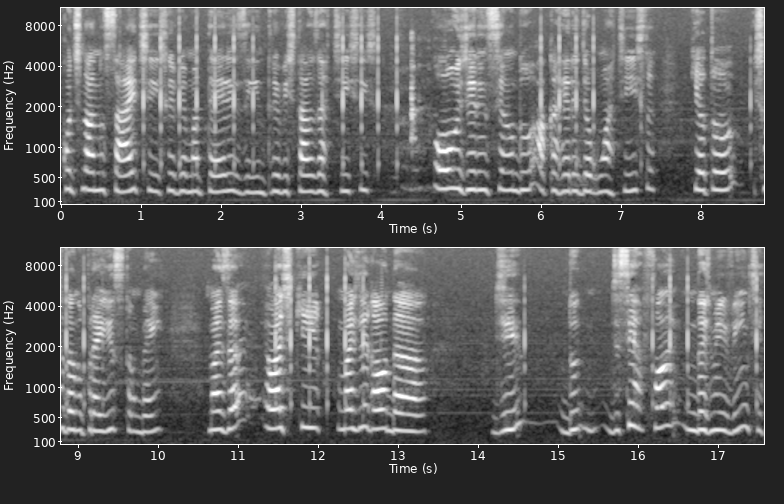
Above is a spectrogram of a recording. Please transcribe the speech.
continuar no site, escrever matérias e entrevistar os artistas, ou gerenciando a carreira de algum artista, que eu estou estudando para isso também. Mas é, eu acho que o mais legal da, de, do, de ser fã em 2020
